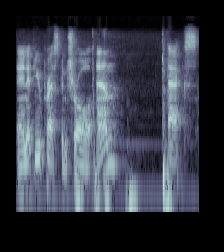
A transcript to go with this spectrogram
And if you press Control M, X,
